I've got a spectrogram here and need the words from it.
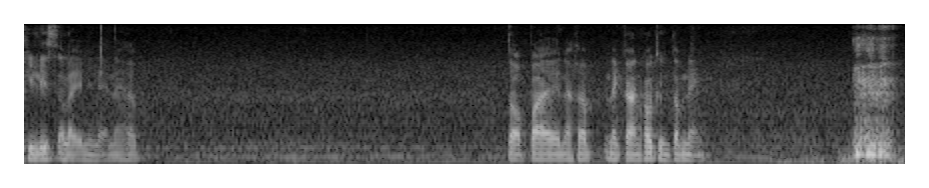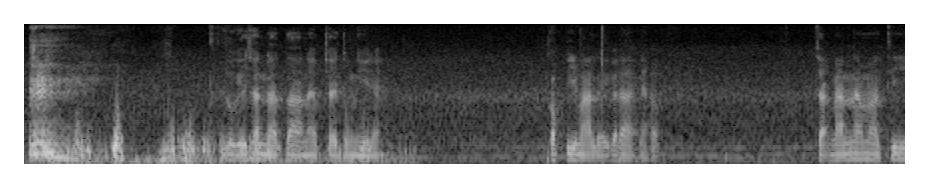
plist อะไรนี่แหละนะครับ ต่อไปนะครับ ในการเข้าถึงตำแหน่ง location data นะครับใช้ตรงนี้นะ copy มาเลยก็ได้นะครับ จากนั้นนะมาที่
